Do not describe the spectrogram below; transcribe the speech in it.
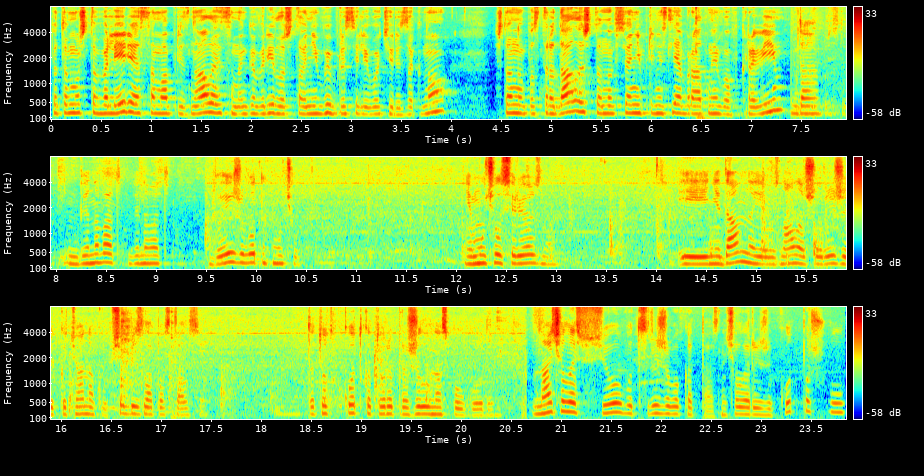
потому что Валерия сама призналась, она говорила, что они выбросили его через окно, что оно пострадало, что оно все они принесли обратно его в крови. Да, виноват, виноват. Двоих животных мучил. И мучил серьезно. И недавно я узнала, что рыжий котенок вообще без лап остался. Это тот кот, который прожил у нас полгода. Началось все вот с рыжего кота. Сначала рыжий кот пошел.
